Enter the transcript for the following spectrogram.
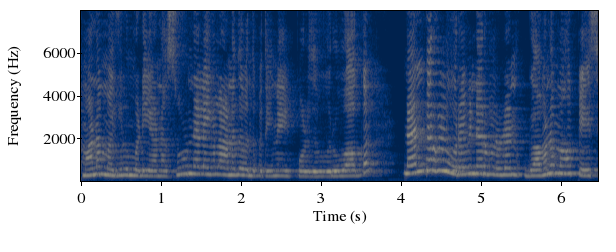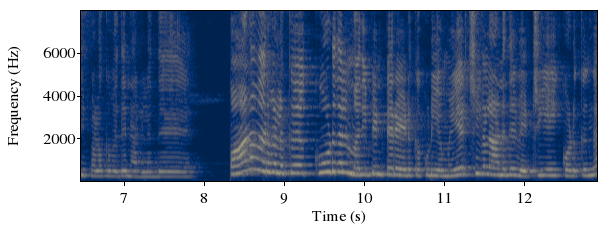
மனம் மகிழும்படியான சூழ்நிலைகளானது வந்து பார்த்திங்கன்னா இப்பொழுது உருவாகும். நண்பர்கள் உறவினர்களுடன் கவனமாக பேசி பழகுவது நல்லது. மாணவர்களுக்கு கூடுதல் மதிப்பெண் பெற எடுக்கக்கூடிய முயற்சிகளானது வெற்றியை கொடுக்குங்க.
